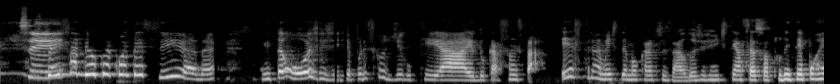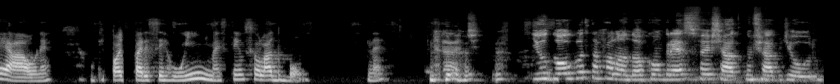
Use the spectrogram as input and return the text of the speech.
Sim. sem saber o que acontecia, né? Então, hoje, gente, é por isso que eu digo que a educação está extremamente democratizada. Hoje a gente tem acesso a tudo em tempo real, né? O que pode parecer ruim, mas tem o seu lado bom, né? Verdade. E o Douglas está falando, ó, congresso fechado com chave de ouro.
